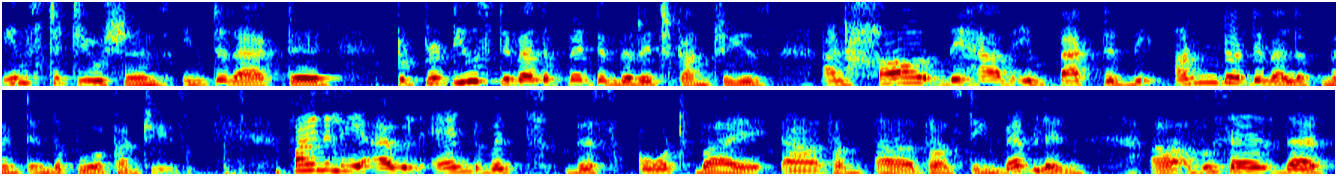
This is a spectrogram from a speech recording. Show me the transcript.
institutions interacted to produce development in the rich countries and how they have impacted the underdevelopment in the poor countries. Finally, I will end with this quote by uh, Th- uh, Thorstein Veblen, uh, who says that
